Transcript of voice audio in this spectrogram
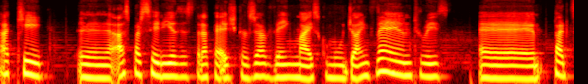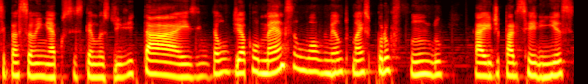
Aqui é, as parcerias estratégicas já vêm mais como joint ventures, é, participação em ecossistemas digitais, então já começa um movimento mais profundo aí de parcerias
